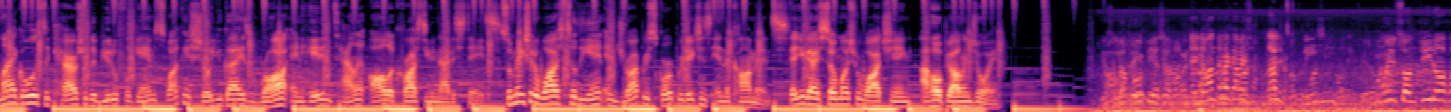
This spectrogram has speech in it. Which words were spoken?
My goal is to capture the beautiful game so I can show you guys raw and hidden talent all across the United States. So make sure to watch till the end and drop your score predictions in the comments. Thank you guys so much for watching. I hope y'all enjoy. Eh, levanta la cabeza, dale. Wilson, tiro,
